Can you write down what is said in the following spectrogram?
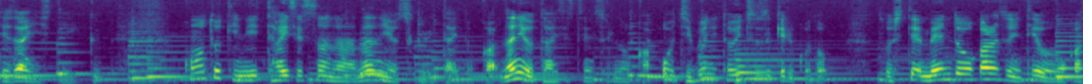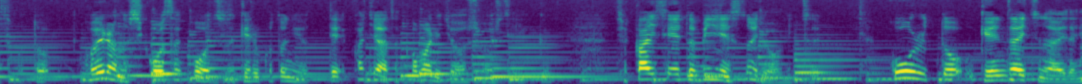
デザインしていく。この時に大切なのは何を作りたいのか何を大切にするのかを自分に問い続けること。そして面倒がらずに手を動かすこと。これらの試行錯誤を続けることによって価値は高まり上昇していく。社会性とビジネスの両立。ゴールと現在地の間に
